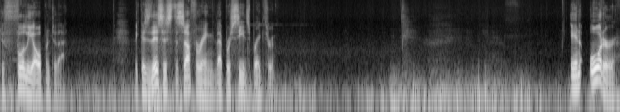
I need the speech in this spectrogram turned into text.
to fully open to that. Because this is the suffering that precedes breakthrough. In order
